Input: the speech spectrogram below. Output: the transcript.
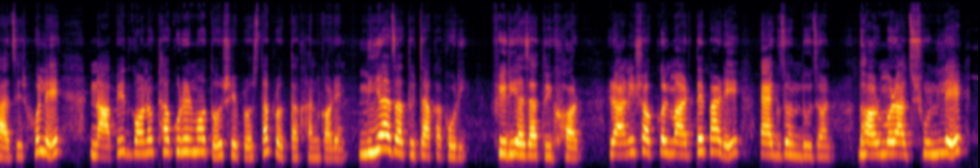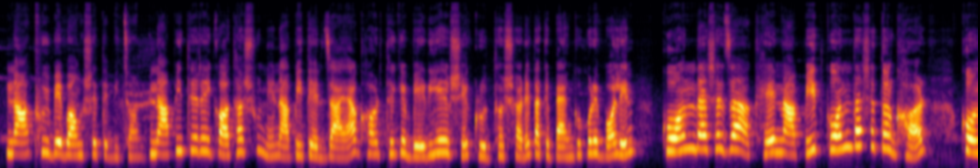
হাজির হলে নাপিত গণক ঠাকুরের মতো সে প্রস্তাব প্রত্যাখ্যান করেন। নিয়া যা তুই টাকা করি, ফিরিয়া যা তুই ঘর। রানী সকল মারতে পারে একজন দুজন। ধর্মরাজ শুনলে না থুইবে বংশেতে বিচন। নাপিতের এই কথা শুনে নাপিতের জায়া ঘর থেকে বেরিয়ে এসে ক্রুদ্ধস্বরে তাকে ব্যঙ্গ করে বলেন, কোন দেশে যা খে নাপিত? কোন দেশে তোর ঘর? কোন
